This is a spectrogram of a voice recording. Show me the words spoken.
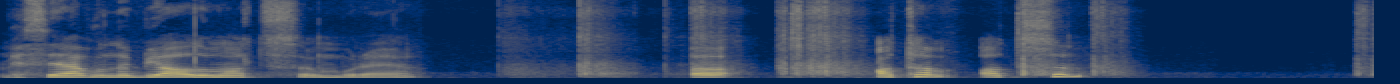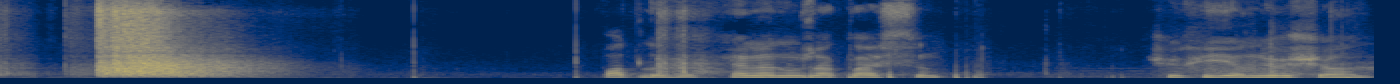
Mesela bunda bir alım atsın buraya. Atam atsın. Patladı. Hemen uzaklaşsın. Çünkü yanıyor şu an.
